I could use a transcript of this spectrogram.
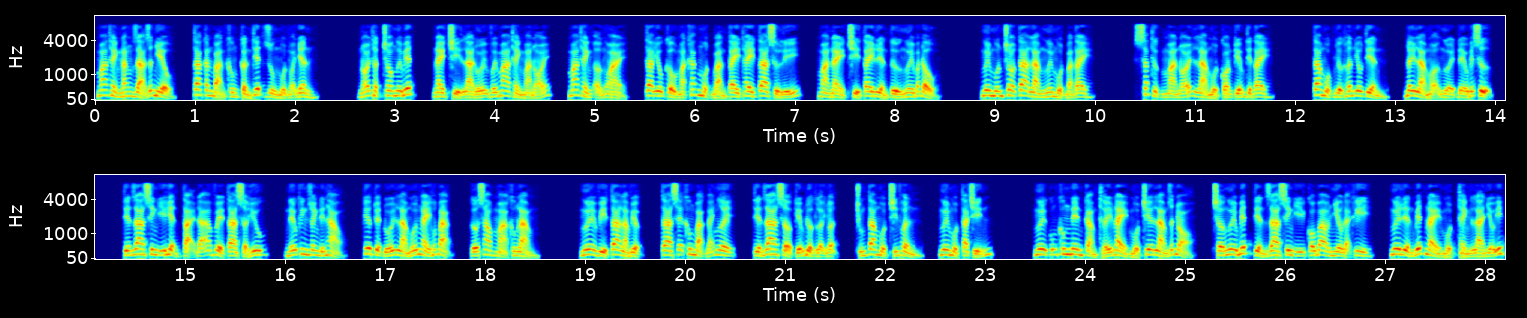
ma thành năng giả rất nhiều, ta căn bản không cần thiết dùng một ngoại nhân. Nói thật cho ngươi biết, này chỉ là đối với ma thành mà nói, ma thành ở ngoài, ta yêu cầu mặt khác một bàn tay thay ta xử lý, mà này chỉ tay liền từ ngươi bắt đầu. Ngươi muốn cho ta làm ngươi một bàn tay. Xác thực mà nói là một con kiếm tiền tay. Ta một nhược hơn yêu tiền, đây là mọi người đều biết sự. Tiền gia sinh ý hiện tại đã về ta sở hữu, nếu kinh doanh đến hảo, kia tuyệt đối là mỗi ngày hốt bạc, cớ sao mà không làm? Ngươi vì ta làm việc, ta sẽ không bạc đãi ngươi, tiền gia sở kiếm được lợi nhuận, chúng ta một chín phần, ngươi một ta chín. Ngươi cũng không nên cảm thấy này một chia làm rất nhỏ, chờ ngươi biết tiền gia sinh ý có bao nhiêu đại khi, ngươi liền biết này một thành là nhiều ít,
